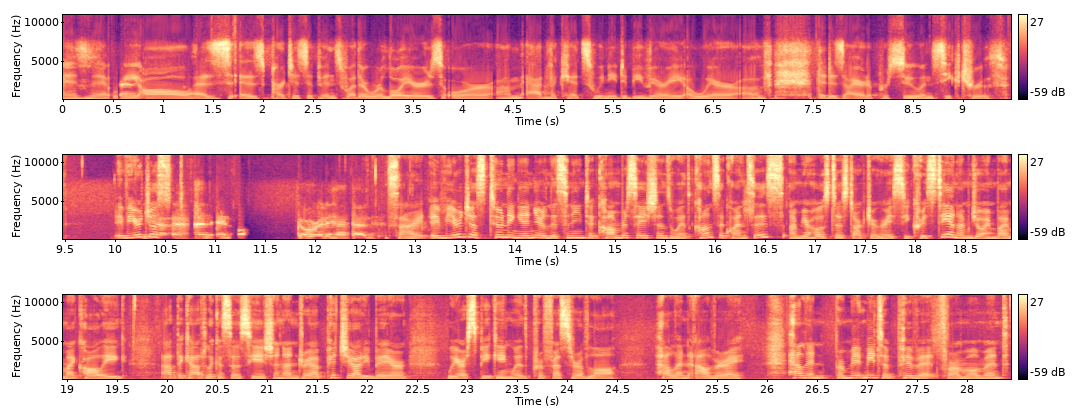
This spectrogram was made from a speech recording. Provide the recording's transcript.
And that we and, all, as as participants, whether we're lawyers or um, advocates, we need to be very aware of the desire to pursue and seek truth. If you're just yeah, and, and, and Go right ahead. Sorry. If you're just tuning in, you're listening to Conversations with Consequences. I'm your hostess, Dr. Grazie Christie, and I'm joined by my colleague at the Catholic Association, Andrea Picciotti Bayer. We are speaking with Professor of Law, Helen Alvarez. Helen, permit me to pivot for a moment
